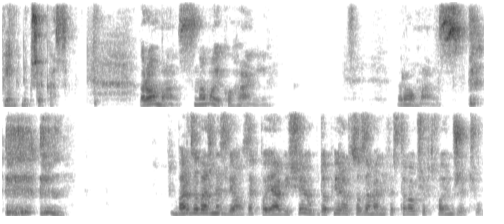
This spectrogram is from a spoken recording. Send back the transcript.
piękny przekaz. Romans, no moi kochani. Romans. Bardzo ważny związek pojawi się lub dopiero co zamanifestował się w Twoim życiu.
